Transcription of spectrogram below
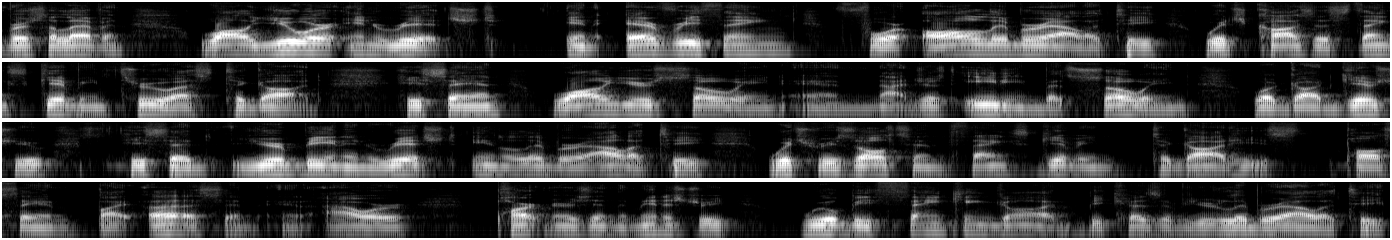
Verse 11 While you are enriched in everything for all liberality, which causes thanksgiving through us to God. He's saying, while you're sowing and not just eating, but sowing what God gives you, he said, you're being enriched in liberality, which results in thanksgiving to God. He's Paul saying, by us and, and our partners in the ministry, we'll be thanking God because of your liberality.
